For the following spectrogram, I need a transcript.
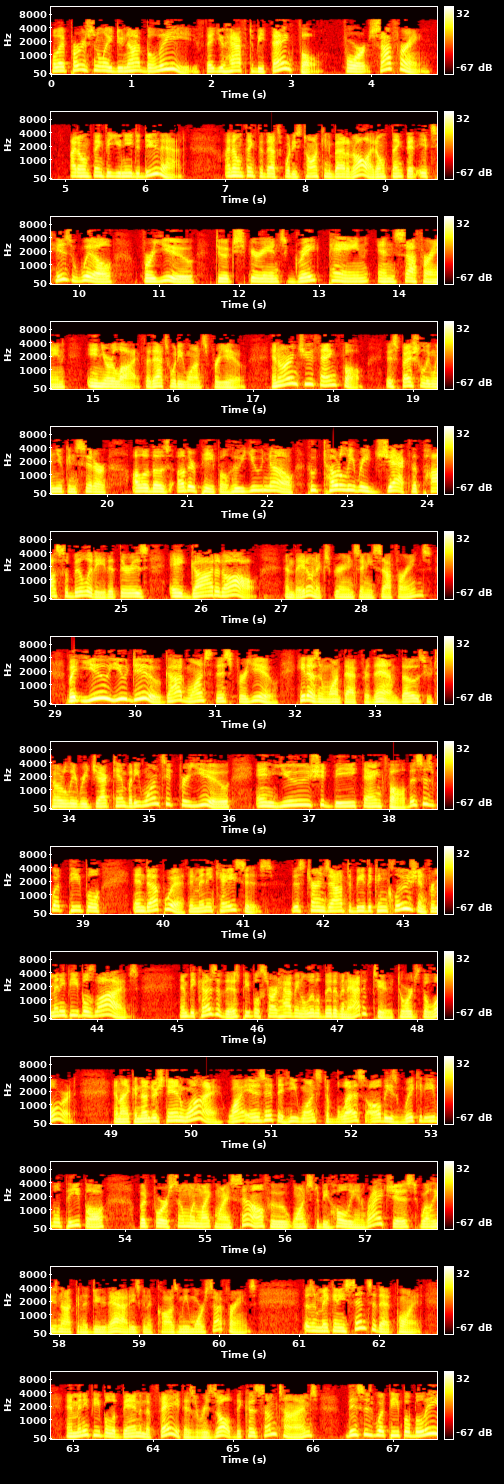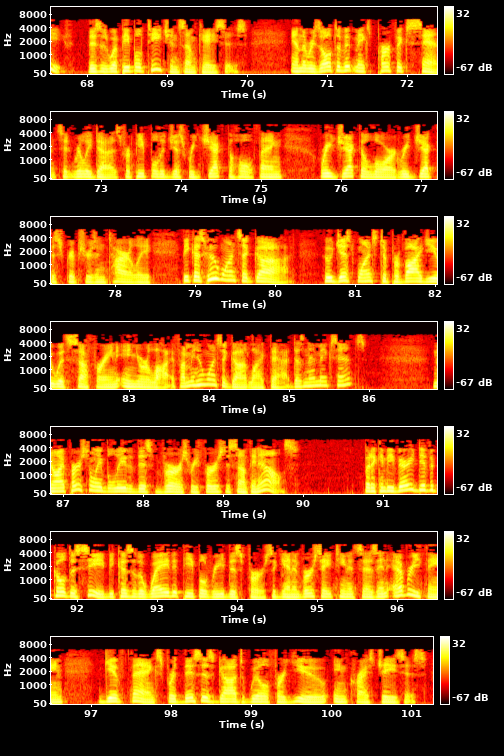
Well, I personally do not believe that you have to be thankful for suffering. I don't think that you need to do that. I don't think that that's what he's talking about at all. I don't think that it's his will for you to experience great pain and suffering in your life. That that's what he wants for you. And aren't you thankful especially when you consider all of those other people who you know who totally reject the possibility that there is a God at all and they don't experience any sufferings. But you, you do. God wants this for you. He doesn't want that for them, those who totally reject Him, but He wants it for you, and you should be thankful. This is what people end up with in many cases. This turns out to be the conclusion for many people's lives. And because of this, people start having a little bit of an attitude towards the Lord. And I can understand why. Why is it that He wants to bless all these wicked, evil people, but for someone like myself who wants to be holy and righteous, well, He's not going to do that. He's going to cause me more sufferings. It doesn't make any sense at that point. And many people abandon the faith as a result because sometimes this is what people believe. This is what people teach in some cases. And the result of it makes perfect sense. It really does. For people to just reject the whole thing, reject the Lord, reject the scriptures entirely. Because who wants a God who just wants to provide you with suffering in your life? I mean, who wants a God like that? Doesn't that make sense? No, I personally believe that this verse refers to something else. But it can be very difficult to see because of the way that people read this verse. Again, in verse 18 it says, In everything give thanks, for this is God's will for you in Christ Jesus.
